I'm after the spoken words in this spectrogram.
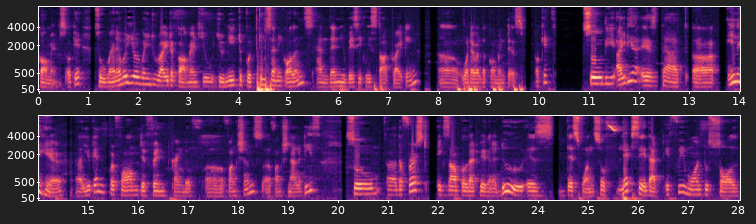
comments okay? So whenever you're going to write a comment you you need to put two semicolons and then you basically start writing uh, whatever the comment is okay? So the idea is that uh, in here uh, you can perform different kind of uh, functions uh, functionalities. So uh, the first example that we're gonna do is this one. So let's say that if we want to solve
